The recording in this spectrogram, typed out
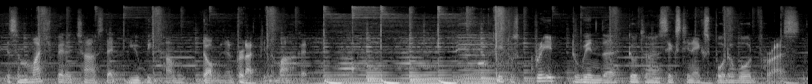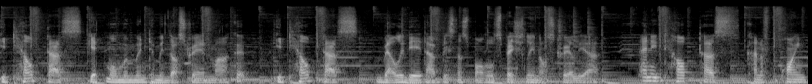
there's a much better chance that you become dominant product in the market great to win the 2016 Export Award for us. It helped us get more momentum in the Australian market. It helped us validate our business model, especially in Australia. And it helped us kind of point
